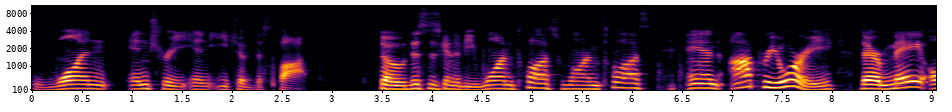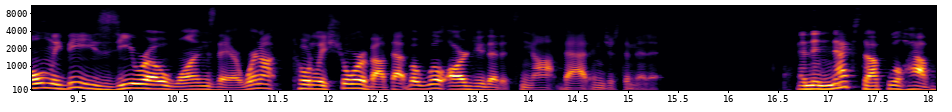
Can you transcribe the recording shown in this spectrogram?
one entry in each of the spots. So this is going to be 1 plus 1 plus, and a priori, there may only be zero ones there. We're not totally sure about that, but we'll argue that it's not that in just a minute. And then next up, we'll have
